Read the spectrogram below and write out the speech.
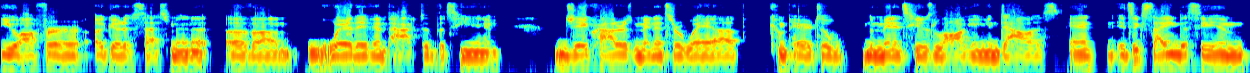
you offer a good assessment of um, where they've impacted the team. Jay Crowder's minutes are way up compared to the minutes he was logging in Dallas. And it's exciting to see him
